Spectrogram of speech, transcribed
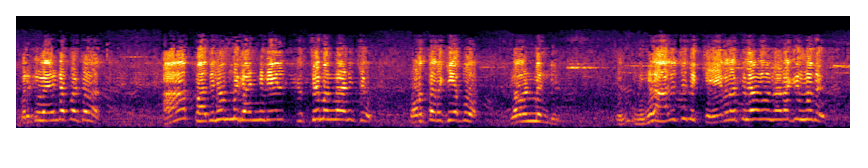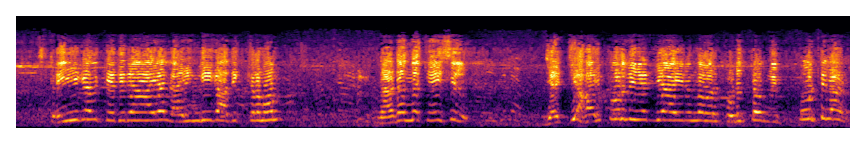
ഇവർക്ക് വേണ്ടപ്പെട്ടവർ. ആ പതിനൊന്ന് ഖണ്ഡികയിൽ കൃത്രിമം കാണിച്ചു. പുറത്തിറക്കിയപ്പോ ഗവൺമെന്റ്. നിങ്ങൾ ആലോചിച്ചത് കേരളത്തിലാണ് നടക്കുന്നത്. സ്ത്രീകൾക്കെതിരായ ലൈംഗിക അതിക്രമം നടന്ന കേസിൽ ജഡ്ജി ഹൈക്കോടതി ജഡ്ജിയായിരുന്നവർ കൊടുത്ത റിപ്പോർട്ടിലാണ്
